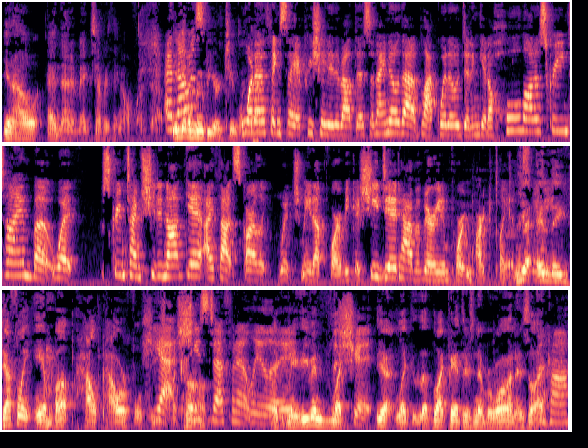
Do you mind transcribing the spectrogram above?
You know, and then it makes everything all fucked up. And you that get a was movie or two one that. of the things that I appreciated about this. And I know that Black Widow didn't get a whole lot of screen time, but what screen time she did not get, I thought Scarlet Witch made up for because she did have a very important part to play in this yeah, movie. and they definitely amp up how powerful she's yeah, become. she's definitely like, like even like shit. yeah, like the Black Panther's number one is like Uh-huh.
